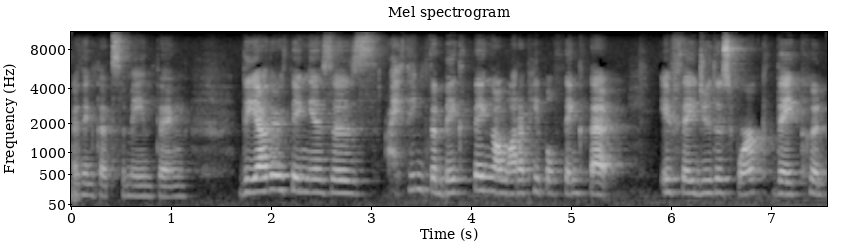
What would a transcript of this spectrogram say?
I think that's the main thing. The other thing is is i think the big thing a lot of people think that if they do this work they could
